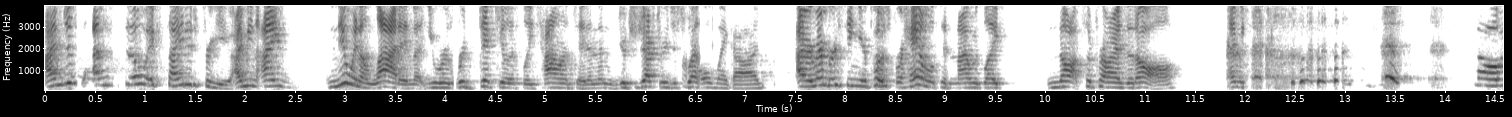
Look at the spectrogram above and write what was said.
I'm just, I'm so excited for you. I mean, I knew in Aladdin that you were ridiculously talented, and then your trajectory just went. Oh my God. I remember seeing your post for Hamilton, and I was like, not surprised at all. I mean, so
